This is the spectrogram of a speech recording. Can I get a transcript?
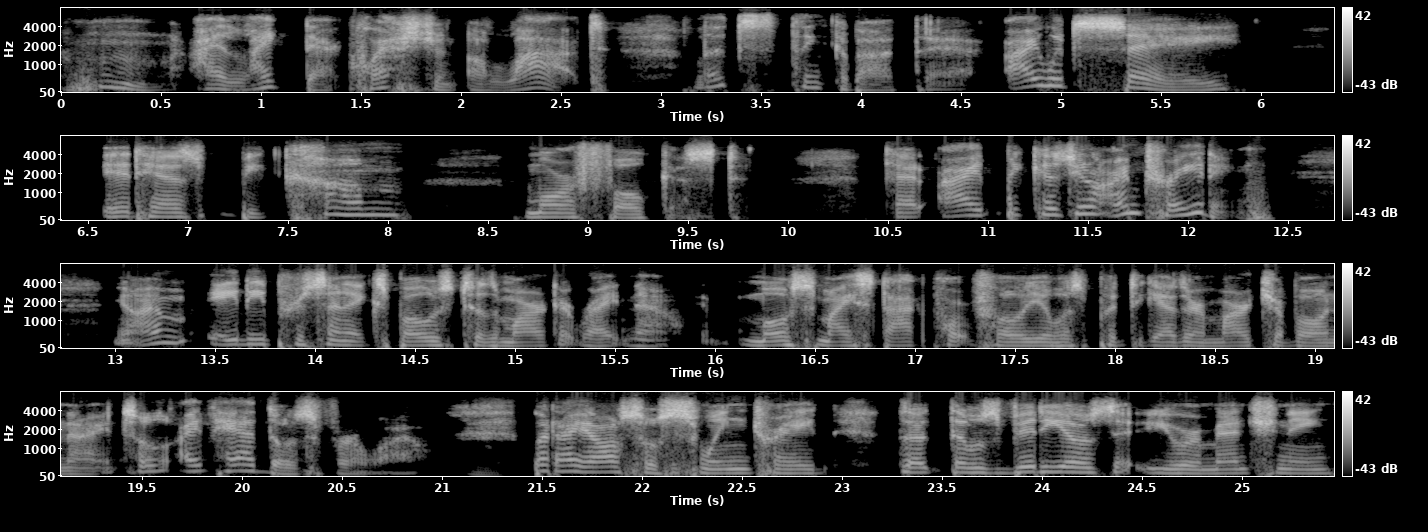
Hmm, I like that question a lot. Let's think about that. I would say it has become more focused. That I, because, you know, I'm trading. You know, I'm 80% exposed to the market right now. Most of my stock portfolio was put together in March of 09. So I've had those for a while. Hmm. But I also swing trade. The, those videos that you were mentioning,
